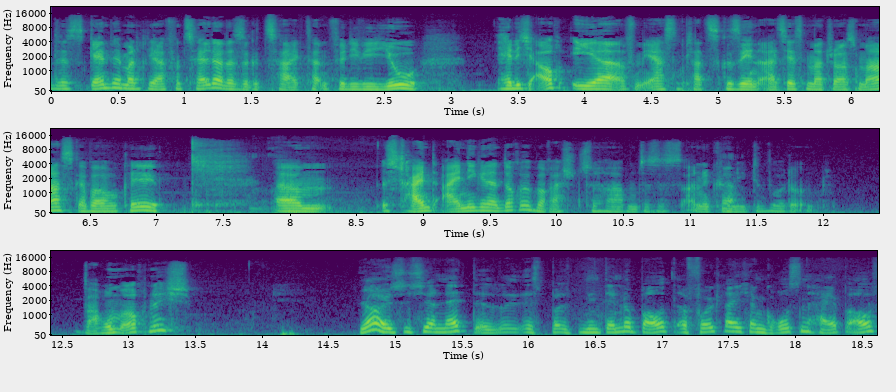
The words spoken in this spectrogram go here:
das Gameplay-Material von Zelda, das sie gezeigt hatten für die Wii U, hätte ich auch eher auf dem ersten Platz gesehen als jetzt Majora's Mask, aber okay. Ähm, es scheint einige dann doch überrascht zu haben, dass es angekündigt wurde und warum auch nicht? Ja, es ist ja nett. Also es, Nintendo baut erfolgreich einen großen Hype auf,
